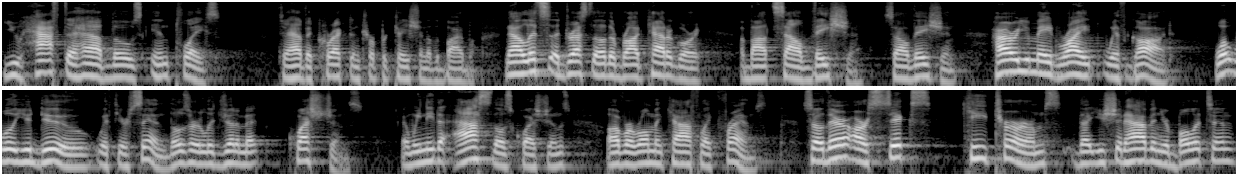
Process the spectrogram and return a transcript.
You have to have those in place to have a correct interpretation of the Bible. Now, let's address the other broad category about salvation. Salvation. How are you made right with God? What will you do with your sin? Those are legitimate questions. And we need to ask those questions of our Roman Catholic friends. So there are six key terms that you should have in your bulletin.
